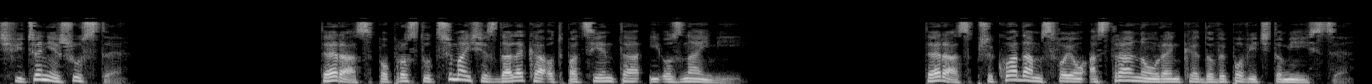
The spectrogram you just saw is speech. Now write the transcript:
Ćwiczenie szóste. Teraz po prostu trzymaj się z daleka od pacjenta i oznajmij. Teraz przykładam swoją astralną rękę do wypowiedź to miejsce.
